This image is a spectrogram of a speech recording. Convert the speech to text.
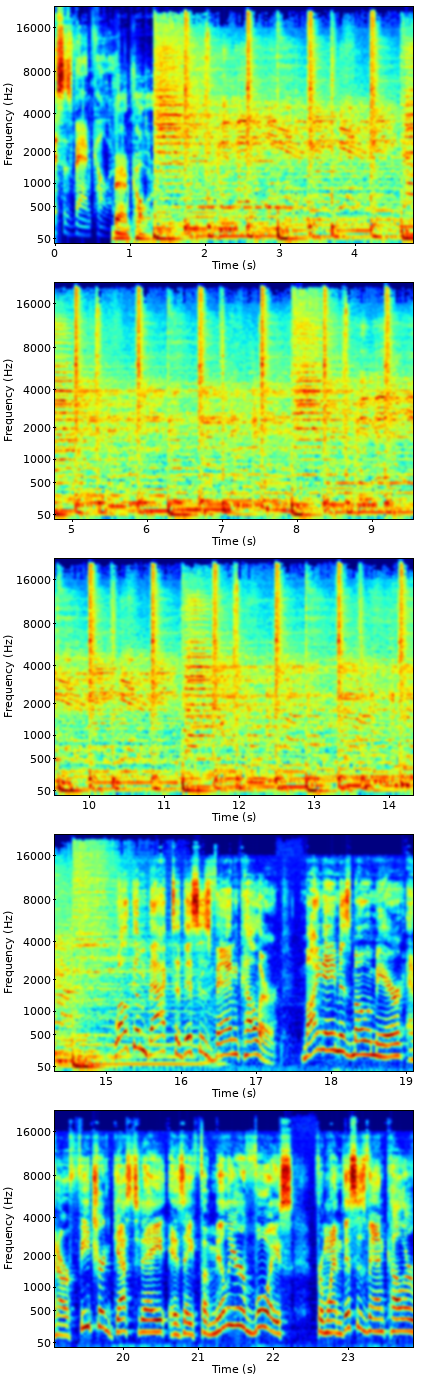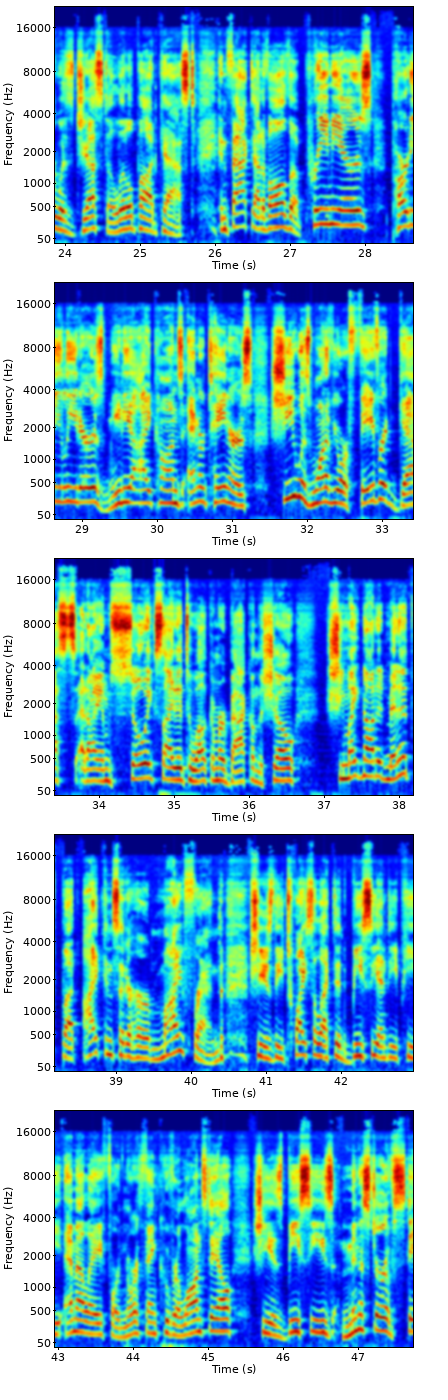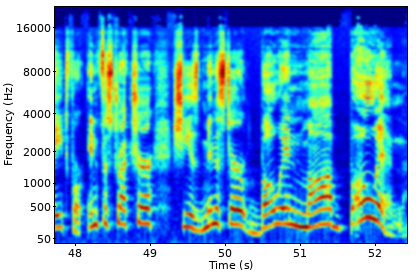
This is VANCOLOUR. Welcome back to This is VANCOLOUR. My name is Mo Amir, and our featured guest today is a familiar voice from when This is VANCOLOUR was just a little podcast. In fact, out of all the premiers, party leaders, media icons, entertainers, she was one of your favorite guests, and I am so excited to welcome her back on the show. She might not admit it, but I consider her my friend. She is the twice elected BC NDP MLA for North Vancouver Lonsdale. She is BC's Minister of State for Infrastructure. She is Minister Bowinn Ma Bowinn.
